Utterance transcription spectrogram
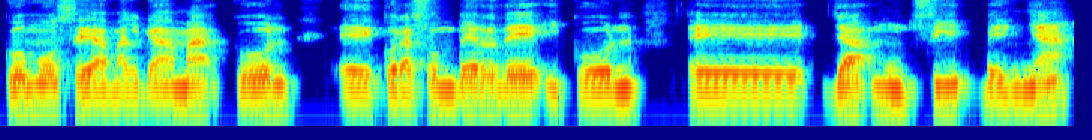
cómo se amalgama con eh, Corazón Verde y con eh, Ya Munsi Beñá,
